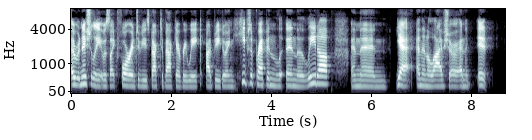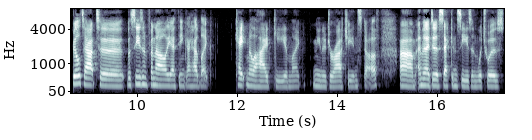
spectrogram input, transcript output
initially it was like four interviews back to back every week i'd be doing heaps of prep in in the lead up and then yeah and then a live show and it, it built out to the season finale. I think I had like Kate Miller Heidke and like Nina Geraci and stuff. Um, and then I did a second season, which was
